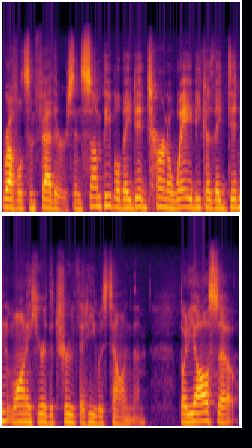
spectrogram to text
ruffled some feathers, and some people they did turn away because they didn't want to hear the truth that he was telling them but he also,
